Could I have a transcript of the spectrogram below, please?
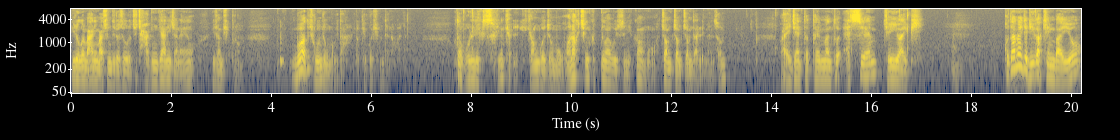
이런 걸 많이 말씀드려서 그렇지 작은 게 아니잖아요. 2, 30%는. 모아도 좋은 종목이다. 이렇게 보시면 되는 거죠. 그다음 올릭스 이건 겨- 경고죠. 뭐 워낙 지금 급등하고 있으니까 뭐 점점점 달리면서 YG 엔터테인먼트 SM JYP 그다음에 이제 리가켄 바이오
